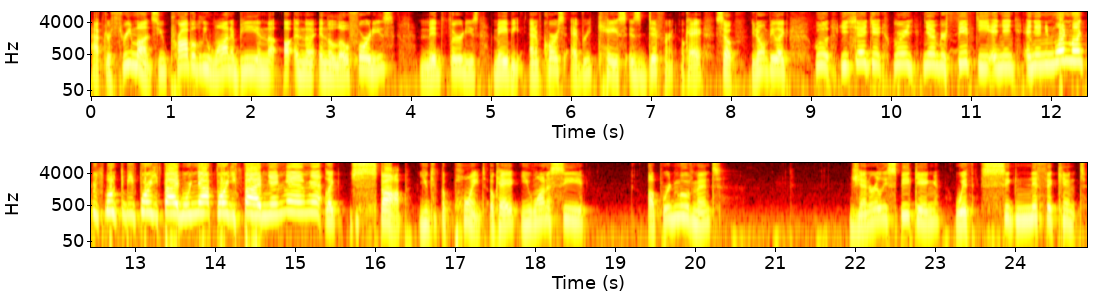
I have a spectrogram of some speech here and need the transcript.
After 3 months, you probably want to be in the uh, in the in the low 40s, mid 30s, maybe. And of course, every case is different, okay? So, you don't be like, "Well, you said that we're number 50 and then and then in 1 month we're supposed to be 45, we're not 45." Nah, nah, nah. Like just stop. You get the point, okay? You want to see upward movement generally speaking with significant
